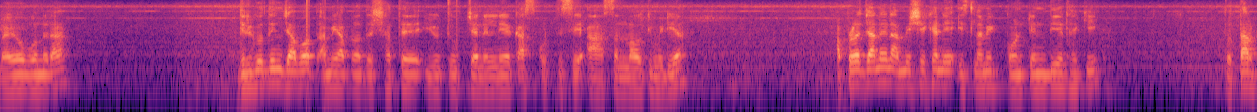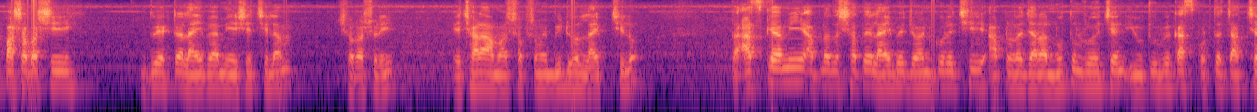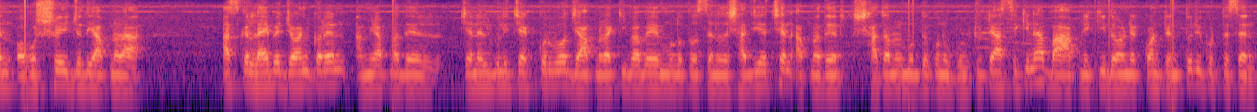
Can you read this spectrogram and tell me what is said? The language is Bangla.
ভাই ও বোনেরা, দীর্ঘদিন যাবৎ আমি আপনাদের সাথে ইউটিউব চ্যানেল নিয়ে কাজ করতেছি আহসান মাল্টিমিডিয়া। আপনারা জানেন আমি সেখানে ইসলামিক কন্টেন্ট দিয়ে থাকি। তো তার পাশাপাশি দু একটা লাইভে আমি এসেছিলাম সরাসরি। এছাড়া আমার সবসময় ভিডিও লাইভ ছিল। তো আজকে আমি আপনাদের সাথে লাইভে জয়েন করেছি। আপনারা যারা নতুন রয়েছেন ইউটিউবে কাজ করতে চাচ্ছেন, অবশ্যই যদি আপনারা আজকের লাইভে জয়েন করেন, আমি আপনাদের চ্যানেলগুলি চেক করব যে আপনারা কীভাবে মূলত চ্যানেল সাজিয়েছেন, আপনাদের সাজানোর মধ্যে কোনো ভুল ত্রুটি আছে কিনা বা আপনি কি ধরনের কন্টেন্ট তৈরি করতেছেন,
